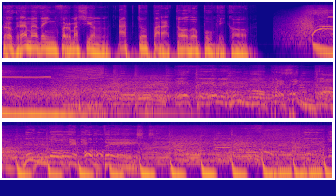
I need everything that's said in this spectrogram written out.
Programa de información apto para todo público. FM Mundo presenta Mundo Deportes. Mundo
